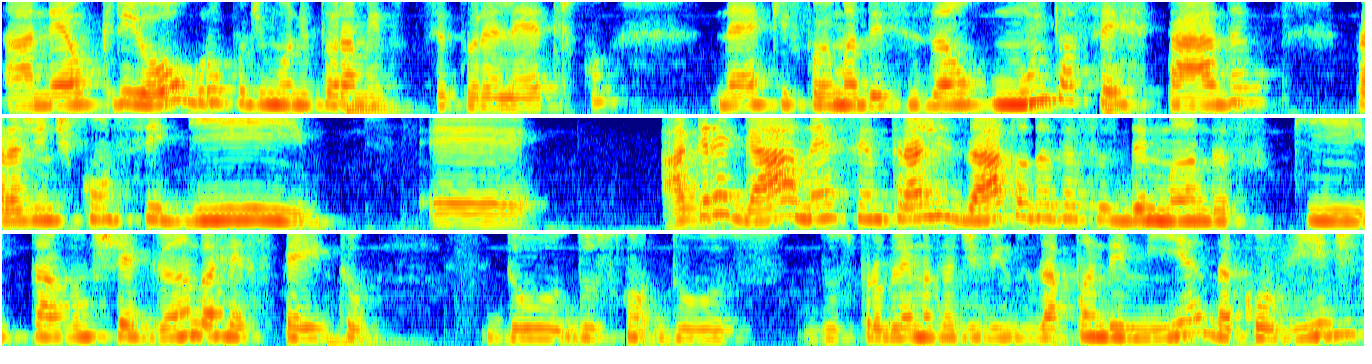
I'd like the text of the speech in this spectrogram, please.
A ANEL criou o grupo de monitoramento do setor elétrico, né, que foi uma decisão muito acertada para a gente conseguir é, agregar, né, centralizar todas essas demandas que estavam chegando a respeito do, dos, dos, dos problemas advindos da pandemia, da Covid,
